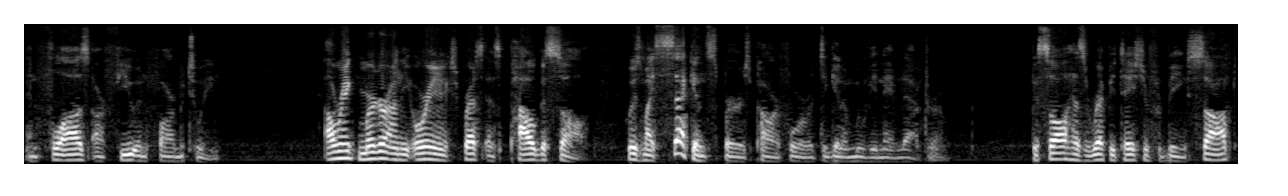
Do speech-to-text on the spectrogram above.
and flaws are few and far between. I'll rank Murder on the Orient Express as Pau Gasol, who is my second Spurs power forward to get a movie named after him. Gasol has a reputation for being soft,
